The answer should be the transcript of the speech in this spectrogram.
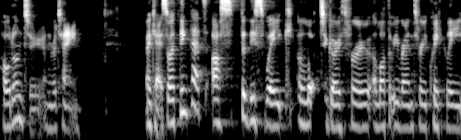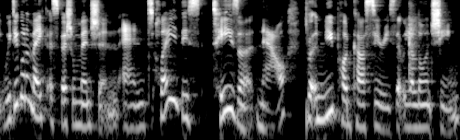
hold on to and retain. Okay, so I think that's us for this week. A lot to go through, a lot that we ran through quickly. We did want to make a special mention and play this teaser now for a new podcast series that we are launching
